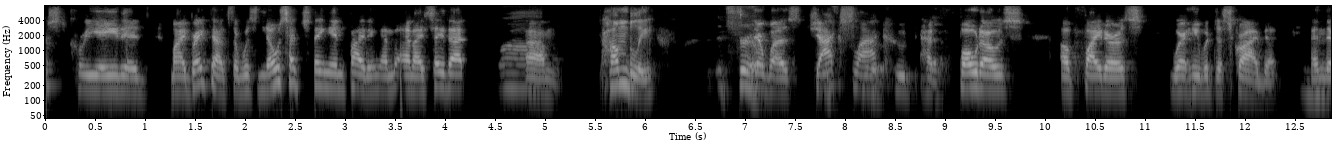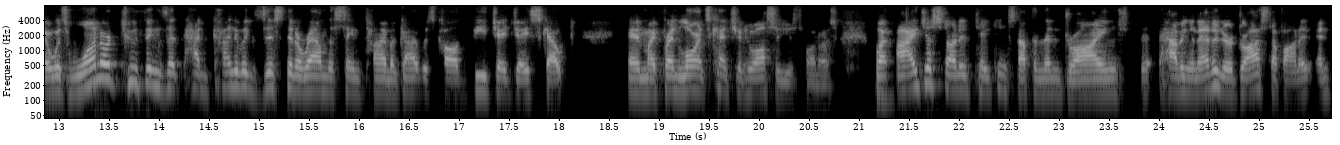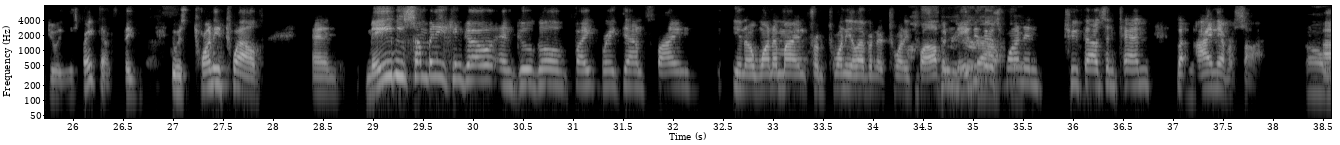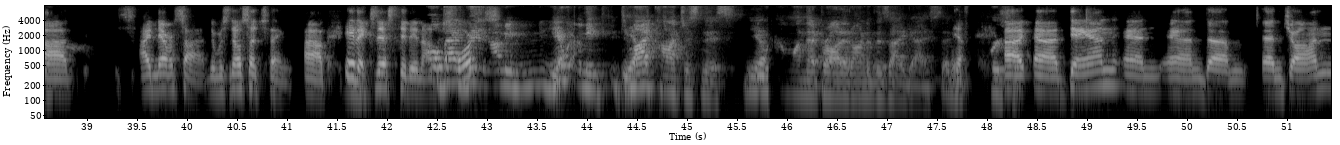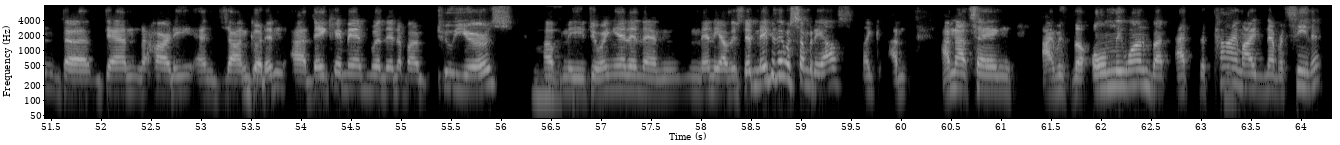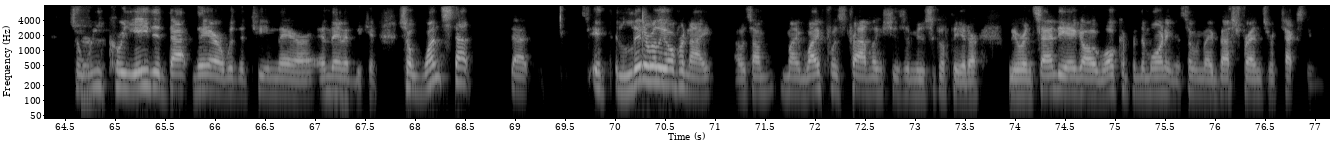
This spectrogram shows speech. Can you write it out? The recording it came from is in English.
first created my breakdowns. There was no such thing in fighting, and and I say that wow. um, humbly. It's true. There was Jack it's Slack true. who had yeah. photos of fighters where he would describe it. And mm-hmm. there was one or two things that had kind of existed around the same time. A guy was called BJJ Scout, and my friend Lawrence Kenshin, who also used photos. But I just started taking stuff and then drawing, having an editor draw stuff on it and doing these breakdowns. They, it was 2012. And maybe somebody can go and Google fight breakdown, find, you know, one of mine from 2011 or 2012. And maybe there's one in 2010, but I never saw it. Oh, wow. uh, I never saw it. There was no such thing. Uh, it existed in other oh, back sports. Then, I mean, you, yeah. I mean, to yeah. my consciousness, you yeah. were the one that brought it onto the zeitgeist. I mean, yeah. Sure. Uh, uh, Dan and and um, and John, the Dan Hardy and John Gooden, uh, they came in within about two years mm-hmm. of me doing it, and then many others did. Maybe there was somebody else. Like I'm, I'm not saying I was the only one, but at the time, I'd never seen it. So sure. we created that there with the team there, and then it became so. Once that that it literally overnight. I was on. My wife was traveling. She's a musical theater. We were in San Diego. I woke up in the morning and some of my best friends were texting me,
